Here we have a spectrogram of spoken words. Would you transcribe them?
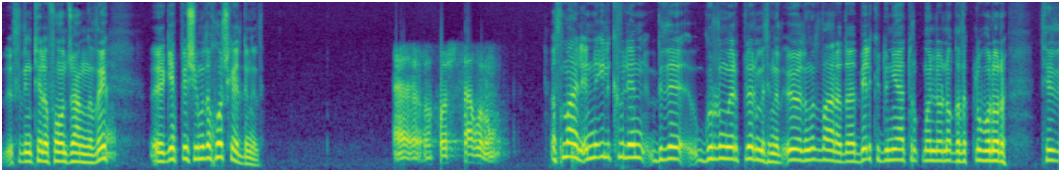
siziň telefon jaňyňyzy. Gepleşigimize hoş geldiňiz. Hoş, sag boluň. Ysmaýyl, indi ilki bilen bize gürrüň berip bilermisiňiz, özüňiz barada, belki dünýä türkmenlerine gyzykly bolar. Siz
